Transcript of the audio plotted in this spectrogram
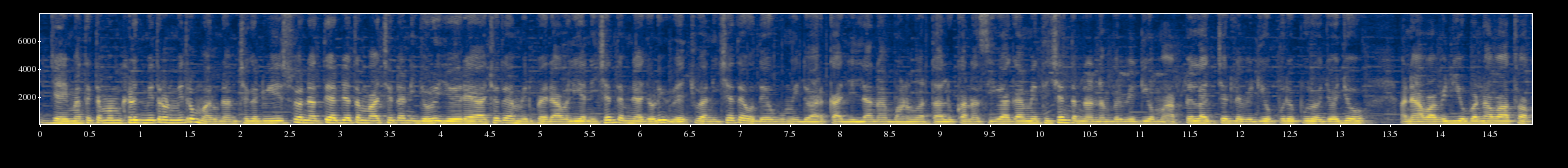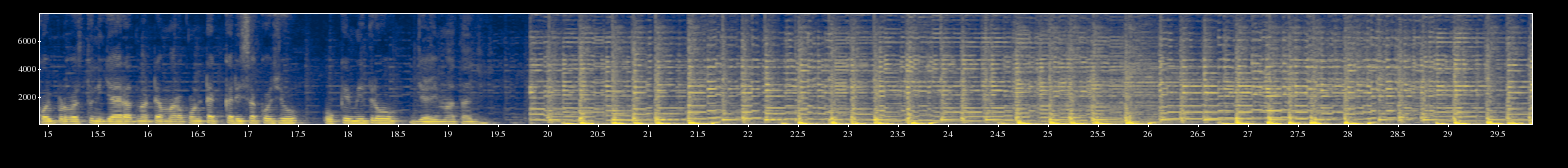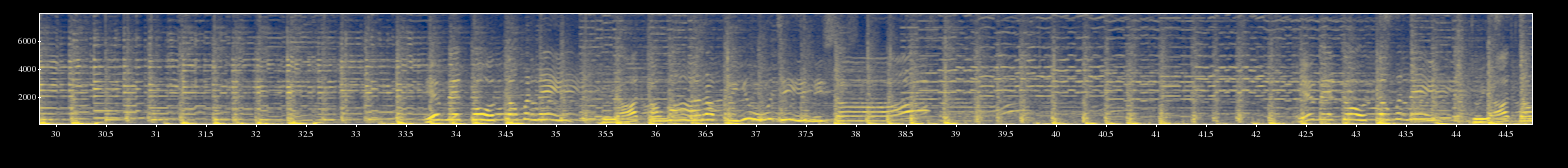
જય માતા તમામ ખેડૂત મિત્રો મિત્રો, મારું નામ છે ગઢવી ઈશ્વર અને અત્યારે જે તમે વાછેટાની જોડી જોઈ રહ્યા છો તે અમીરભાઈ રાવલિયાની છે તેમને આ જોડી વેચવાની છે. તેઓ દેવભૂમિ દ્વારકા જિલ્લાના ભણવર તાલુકાના સિવા ગામેથી છે તેમના નંબર વિડીયોમાં આપેલા જ છે, એટલે વીડિયો પૂરેપૂરો જોજો અને આવા વીડિયો બનાવવા અથવા કોઈપણ વસ્તુની જાહેરાત માટે અમારો કોન્ટેક્ટ કરી શકો છો. ઓકે મિત્રો, જય માતાજી. જોયા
